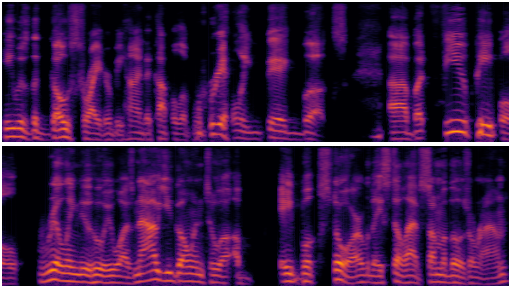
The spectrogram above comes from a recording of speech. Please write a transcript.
He was the ghostwriter behind a couple of really big books, uh, but few people really knew who he was. Now you go into a, a, bookstore, they still have some of those around,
